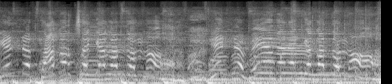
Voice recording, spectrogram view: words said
എന്റെ തകർച്ചയ്ക്കകത്തുനിന്ന് എന്റെ വേദനയ്ക്കകത്തുനിന്ന്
